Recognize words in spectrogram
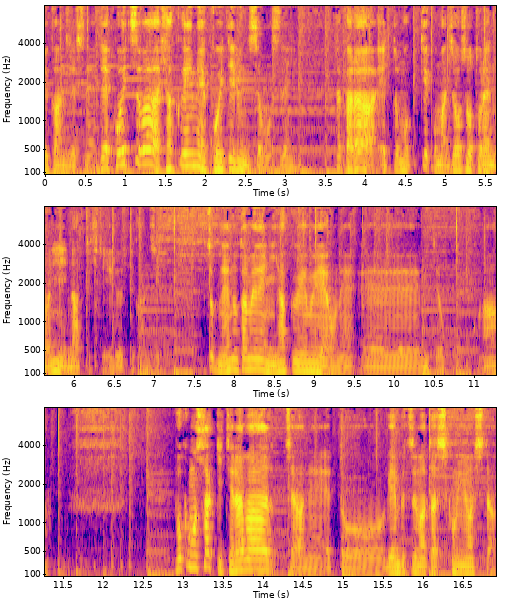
いう感じですね。で、こいつは100円目超えているんですよ、もうすでに。だから、えっと、もう結構まあ上昇トレンドになってきているって感じ。ちょっと念のためね、200MA をね、えー、見ておこうかな。僕もさっきテラバーチャーね、えっと、現物また仕込みました。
